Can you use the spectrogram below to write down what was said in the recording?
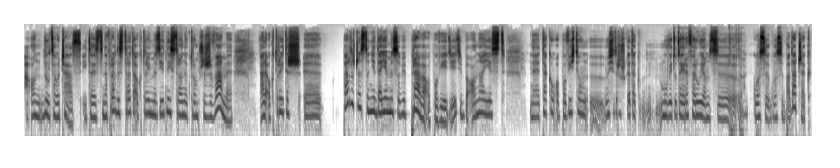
a on był cały czas. I to jest naprawdę strata, o której my z jednej strony, którą przeżywamy, ale o której też y, bardzo często nie dajemy sobie prawa opowiedzieć, bo ona jest e, taką opowieścią, e, myślę troszkę tak, mówię tutaj referując e, Tak, tak. Głosy, głosy badaczek,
